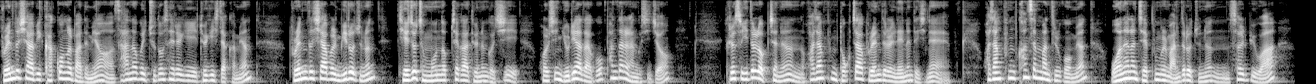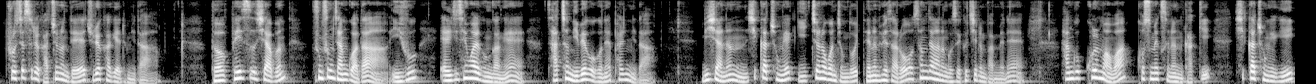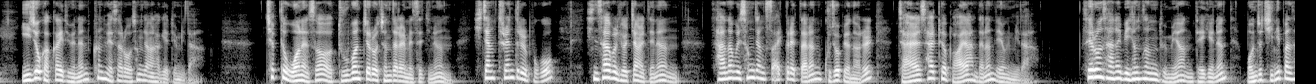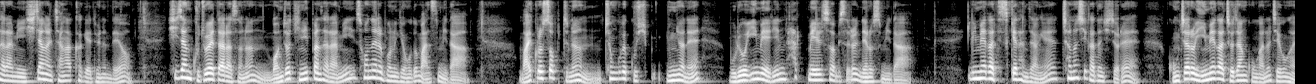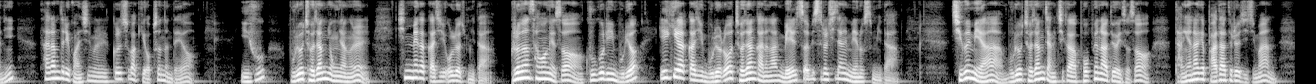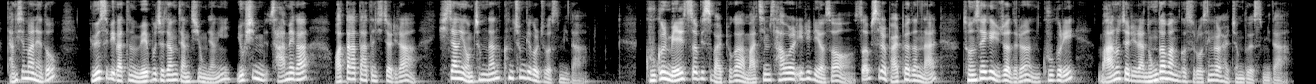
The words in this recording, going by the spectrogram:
브랜드샵이 각광을 받으며 산업의 주도 세력이 되기 시작하면 브랜드샵을 밀어주는 제조 전문 업체가 되는 것이 훨씬 유리하다고 판단을 한 것이죠. 그래서 이들 업체는 화장품 독자 브랜드를 내는 대신에 화장품 컨셉만 들고 오면 원하는 제품을 만들어주는 설비와 프로세스를 갖추는 데에 주력하게 됩니다. 더 페이스샵은 승승장구하다 이후 LG 생활건강에 4,200억 원에 팔립니다. 미시아는 시가총액 2천억 원 정도 되는 회사로 성장하는 것에 그치는 반면에 한국 콜마와 코스맥스는 각기 시가총액이 2조 가까이 되는 큰 회사로 성장을 하게 됩니다. 챕터 1에서 두 번째로 전달할 메시지는 시장 트렌드를 보고 신사업을 결정할 때는 산업의 성장 사이클에 따른 구조 변화를 잘 살펴봐야 한다는 내용입니다. 새로운 산업이 형성되면 대개는 먼저 진입한 사람이 시장을 장악하게 되는데요. 시장 구조에 따라서는 먼저 진입한 사람이 손해를 보는 경우도 많습니다. 마이크로소프트는 1996년에 무료 이메일인 핫메일 서비스를 내놓습니다. 1메가 디스켓 한 장에 1000원씩 하던 시절에 공짜로 2메가 저장 공간을 제공하니 사람들이 관심을 끌 수밖에 없었는데요. 이후 무료 저장 용량을 10메가까지 올려줍니다. 그러던 상황에서 구글이 무려 1기가까지 무료로 저장 가능한 메일 서비스를 시장에 내놓습니다. 지금이야 무료 저장 장치가 보편화되어 있어서 당연하게 받아들여지지만 당시만 해도 USB 같은 외부 저장 장치 용량이 64메가 왔다 갔다 하던 시절이라 시장에 엄청난 큰 충격을 주었습니다. 구글 메일 서비스 발표가 마침 4월 1일이어서 서비스를 발표하던 날 전 세계 유저들은 구글이 만우절이라 농담한 것으로 생각할 정도였습니다.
